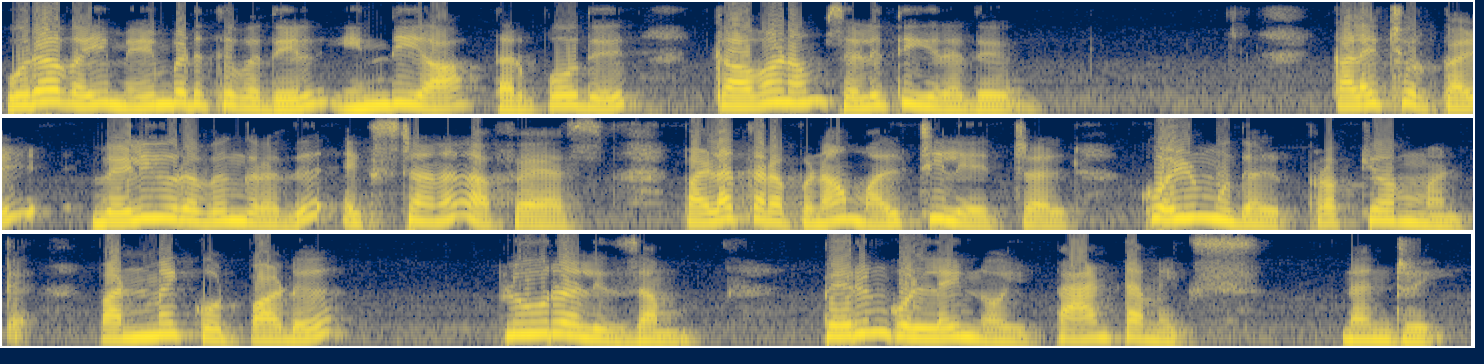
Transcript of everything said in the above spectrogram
உறவை மேம்படுத்துவதில் இந்தியா தற்போது கவனம் செலுத்துகிறது. கலைச்சொற்கள் வெளியுறவுங்கிறது எக்ஸ்டர்னல் அஃபேர்ஸ் பலதரப்புனா மல்டிலேட்ரல் கொள்முதல் ப்ரொக்யூர்மெண்ட் பன்மை கோட்பாடு ப்ளூரலிசம் பெருங்கொள்ளை நோய் பேண்டமிக்ஸ் நன்றி.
